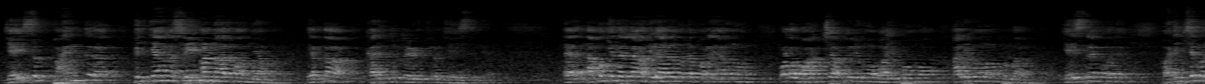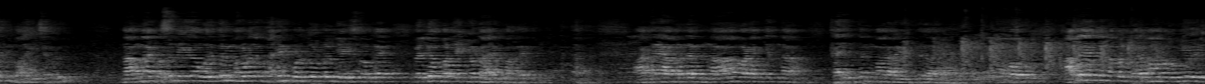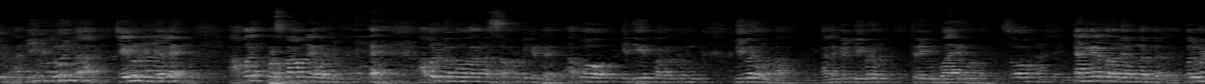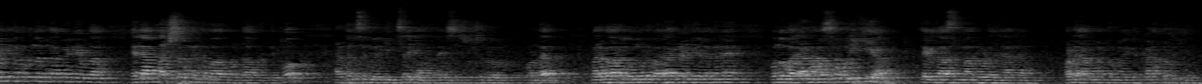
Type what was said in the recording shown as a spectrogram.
ജെയ്സ് ഭയങ്കര വിജ്ഞാന ശ്രീഭണ്ഡാരമാണ് ഞാൻ പറയും. എന്താ കരുത്തുറ്റ എഴുത്തുകൾ ജെയ്സിന്റെ? നമുക്കിതെല്ലാം അധികാരമില്ല പറയാനോ ഉള്ള വാക്ചാതുര്യമോ വൈഭവമോ അറിവോ നമുക്കുണ്ടാകും. ജെയ്സിനെ പോലെ പഠിച്ചവരും വായിച്ചവരും നന്നായി പ്രസന്റ് ചെയ്ത ഒരുത്തരും മറുപടി അനിൽ കൊടുത്തോണ്ടും ജെയ്സും ഒക്കെ വല്ലതും പറഞ്ഞ ഇങ്ങോട്ട് ആരും പറയത്തില്ല. അങ്ങനെ അവരുടെ നാവടയ്ക്കുന്ന കരുത്തന്മാരായ എഴുത്തുകാരാണ്. അപ്പോ അവരെയൊക്കെ നമ്മൾ പരമാവധി ഉപയോഗിക്കണം ചെയ്തുകൊണ്ടിരിക്കുകയല്ലേ? അവർ പ്രസ്താവന ഇറക്കട്ടെ. അവർ മെമ്മോറാണ് സമർപ്പിക്കട്ടെ. അപ്പോ ഇന്ത്യയിൽ പലർക്കും വിവരമുണ്ടാകും അല്ലെങ്കിൽ വിവരത്തിലേക്ക് കാര്യമാണ് സോ ഞാൻ ഇങ്ങനെ പറഞ്ഞ നിർത്തട്ടെ. ഒരു മണിക്ക് നമുക്ക് നിർത്താൻ വേണ്ടിയുള്ള എല്ലാ പരിശ്രമം എന്ന ഭാഗം ഉണ്ടാവുന്നത് ഇപ്പോ അടുത്ത ദിവസം ഇച്ചിരി യാത്രയെ ശുശ്രൂഷകളും വരാൻ അവസരം ഒരുക്കിയ ദേവദാസന്മാരോട് ഞാൻ വളരെ ആത്മാർത്ഥമായിട്ട് കടപ്പെട്ടിരിക്കുന്നു.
